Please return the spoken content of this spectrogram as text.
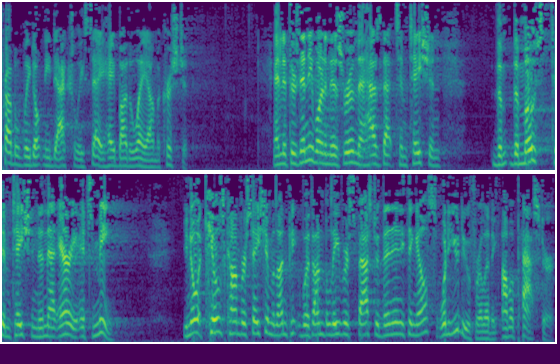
probably don't need to actually say, hey, by the way, I'm a Christian. And if there's anyone in this room that has that temptation, the, the most temptation in that area, it's me. You know what kills conversation with, unpe- with unbelievers faster than anything else? What do you do for a living? I'm a pastor.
